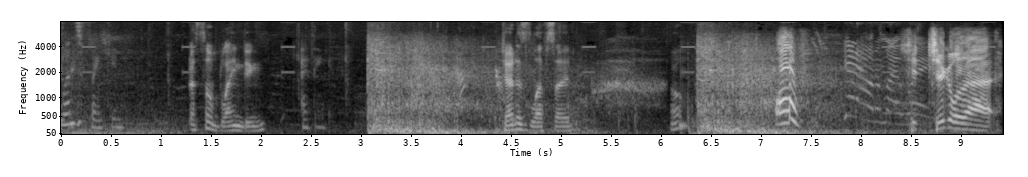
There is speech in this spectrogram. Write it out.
One's flanking, That's so blinding. I think. Jett is left side. Oh, Oh! Get out of my She jiggled that.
